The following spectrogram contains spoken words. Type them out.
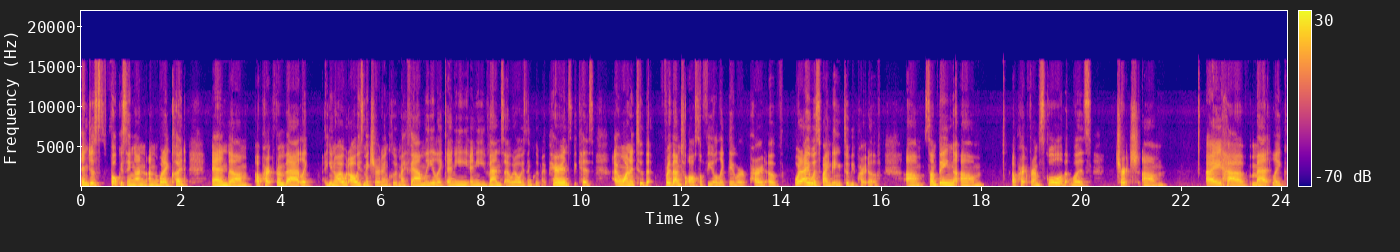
and just focusing on on what i could. And um, apart from that like you know i would always make sure to include my family like any any events i would always include my parents because i wanted to the, for them to also feel like they were part of what i was finding to be part of um, something um, apart from school that was church um, i have met like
